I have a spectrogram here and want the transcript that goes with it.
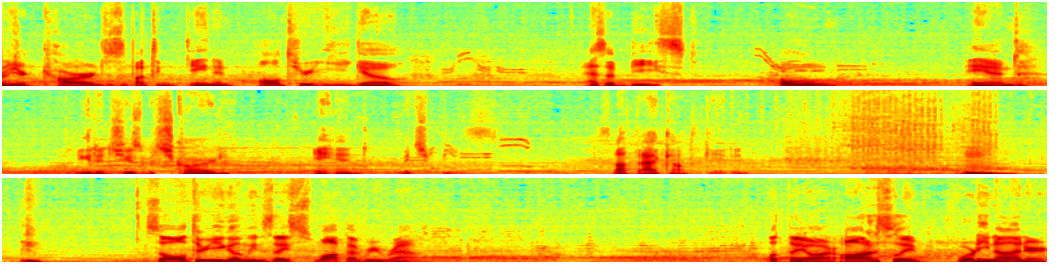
of your cards is about to gain an alter ego as a beast. Oh, and you get to choose which card and which beast. It's not that complicated. Hmm. so alter ego means they swap every round. What they are. Honestly, 49er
